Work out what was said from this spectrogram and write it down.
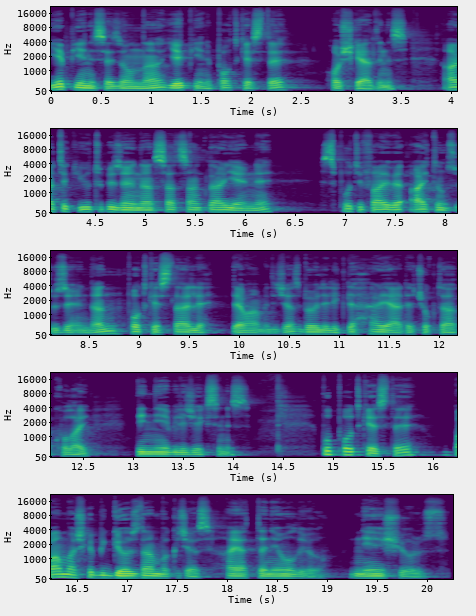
Yepyeni sezonla, yepyeni podcast'e hoş geldiniz. Artık YouTube üzerinden satsanklar yerine Spotify ve iTunes üzerinden podcast'lerle devam edeceğiz. Böylelikle her yerde çok daha kolay dinleyebileceksiniz. Bu podcast'te bambaşka bir gözden bakacağız. Hayatta ne oluyor? Ne yaşıyoruz?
